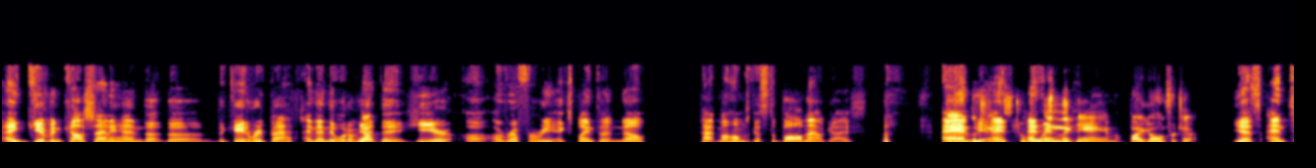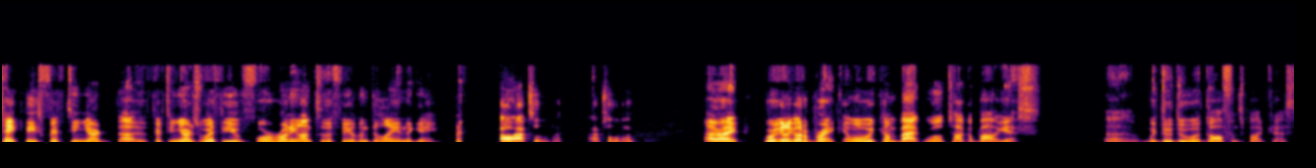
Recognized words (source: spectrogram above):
and given Kyle Shanahan the the the Gatorade bath, and then they would have Yep. had to hear a, a referee explain to them, "No, Pat Mahomes gets the ball now, guys." And, the he- chance and- to and- win the game by going for two. Yes, and take these fifteen yard uh, fifteen yards with you for running onto the field and delaying the game. Oh, absolutely. Absolutely. All right, we're gonna go to break, and when we come back, we'll talk about yes, uh, we do do a Dolphins podcast.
